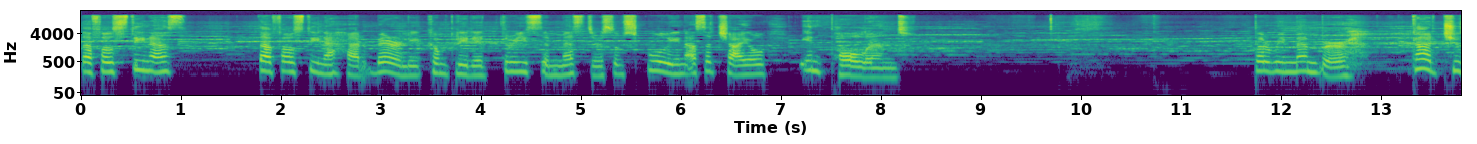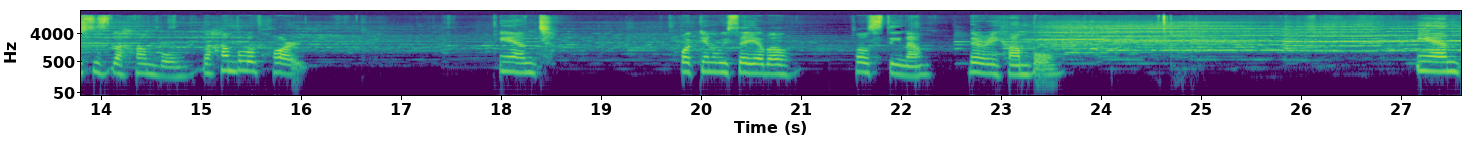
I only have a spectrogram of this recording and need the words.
that Faustina's that Faustina had barely completed three semesters of schooling as a child in Poland. But remember, God chooses the humble, the humble of heart. And what can we say about Faustina? Very humble. And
